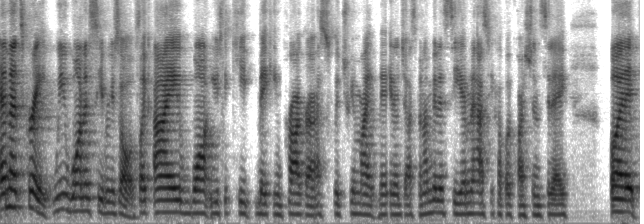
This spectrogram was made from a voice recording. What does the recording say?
And that's great. We want to see results. Like I want you to keep making progress, which we might make an adjustment. I'm going to see. I'm going to ask you a couple of questions today, but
